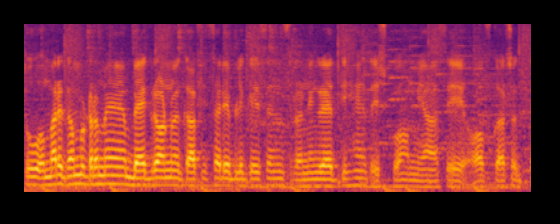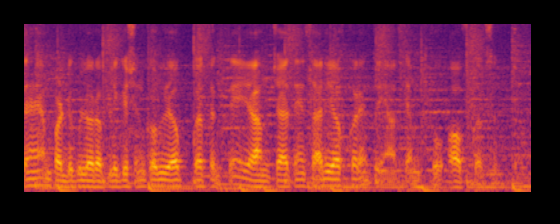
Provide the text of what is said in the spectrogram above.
तो हमारे कंप्यूटर में बैकग्राउंड में काफ़ी सारी एप्लीकेशंस रनिंग रहती हैं तो इसको हम यहाँ से ऑफ़ कर सकते हैं। हम पर्टिकुलर एप्लीकेशन को भी ऑफ़ कर सकते हैं या हम चाहते हैं सारी ऑफ़ करें तो यहाँ से हम इसको ऑफ़ कर सकते हैं।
